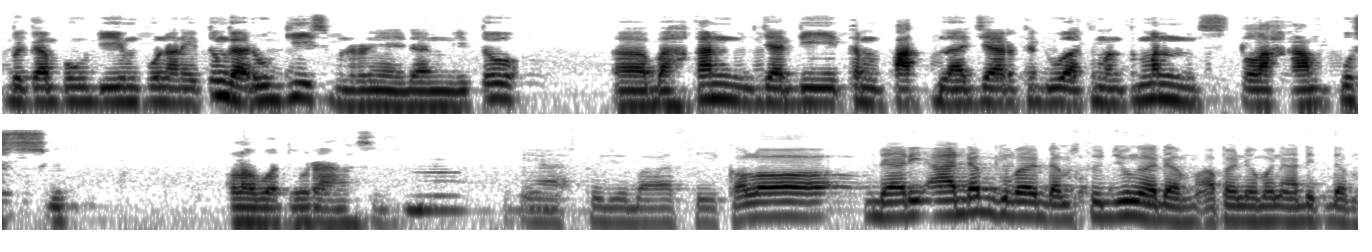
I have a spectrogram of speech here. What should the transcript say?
bergabung di himpunan itu nggak rugi sebenarnya dan itu eh, bahkan jadi tempat belajar kedua teman-teman setelah kampus gitu. Kalau buat orang sih. ya setuju banget sih kalau dari Adam gimana Dam setuju nggak Dam apa yang diomongin Adit Dam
